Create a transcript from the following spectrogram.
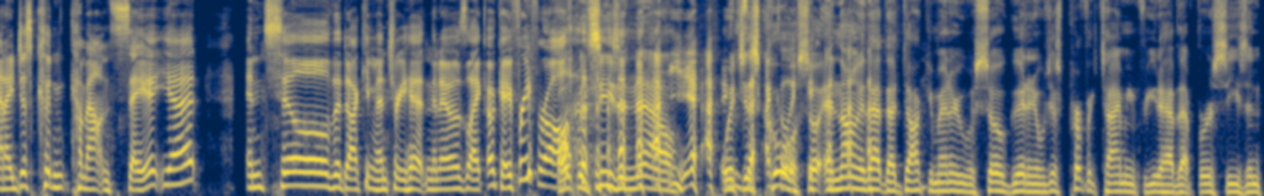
and I just couldn't come out and say it yet until the documentary hit, and then I was like, okay, free for all, Open season now. yeah, which is cool. So, and not only that, that documentary was so good, and it was just perfect timing for you to have that first season.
